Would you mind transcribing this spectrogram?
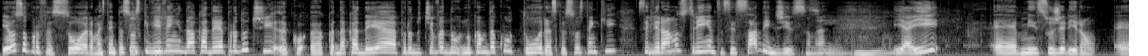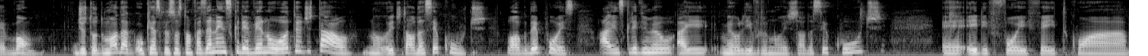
Eu sou professora, mas tem pessoas que vivem da cadeia produtiva, da cadeia produtiva do- no campo da cultura. As pessoas têm que se virar nos 30, vocês sabem disso, né? Sim. E aí é, me sugeriram, é, bom, de todo modo, o que as pessoas estão fazendo é inscrever no outro edital, no edital da Secult, logo depois. Aí eu inscrevi meu, aí, meu livro no edital da Secult. É, ele foi feito com a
